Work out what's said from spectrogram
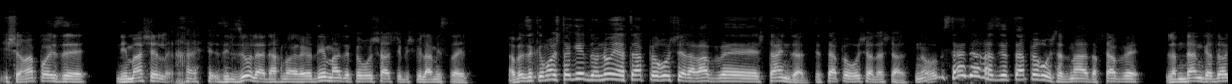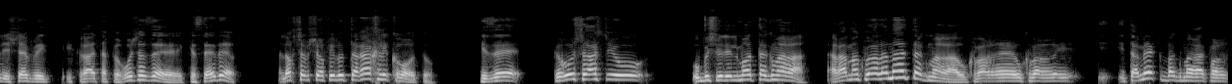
יישמע פה איזה נימה של זלזול, אנחנו הרי יודעים מה זה פירוש רש"י בשביל עם ישראל. אבל זה כמו שתגידו, נו, יצא פירוש של הרב אה, שטיינזלץ, יצא פירוש על הש"ס. נו, בסדר, אז יצא פירוש, אז מה, אז עכשיו אה, למדן גדול יישב ויקרא את הפירוש הזה כסדר? אני לא חושב שהוא אפילו טרח לקרוא אותו. כי זה, פירוש רש"י הוא, הוא בשביל ללמוד את הגמרא. הרמב"ם כבר למד את הגמרא, הוא כבר, אה, הוא כבר התעמק בגמרא כבר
